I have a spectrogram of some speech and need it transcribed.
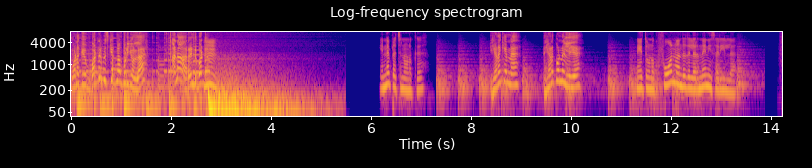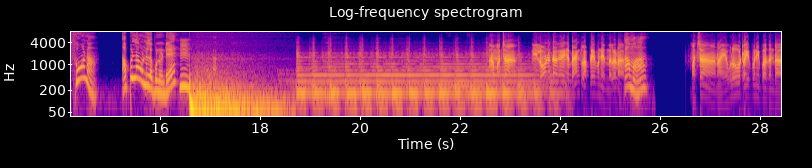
உனக்கு பட்டர் பிஸ்கெட்லாம் பிடிக்கும்ல? அண்ணா ரெண்டு பட்டர் ம். என்ன பிரச்சனை உனக்கு? எனக்கு என்ன? எனக்கு ஒண்ணும் இல்லையே. நேத்து உனக்கு ஃபோன் வந்ததுல இருந்தே நீ சரியில்லை. போனா அப்படிலாம் ஒண்ணும் இல்ல பொண்ணுண்டு ம். ஆ மச்சான். நீ லோனுக்காக எங்க பேங்க்ல அப்ளை பண்ணியிருந்தலடா ஆமா. மச்சான் நான் எவ்வளவோ ட்ரை பண்ணி பார்த்தேன்டா.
